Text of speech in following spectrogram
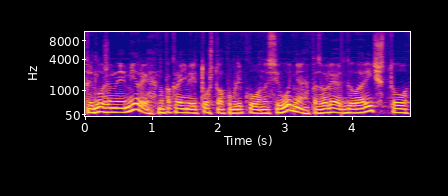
Предложенные меры, ну, по крайней мере, то, что опубликовано сегодня, позволяют говорить, что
